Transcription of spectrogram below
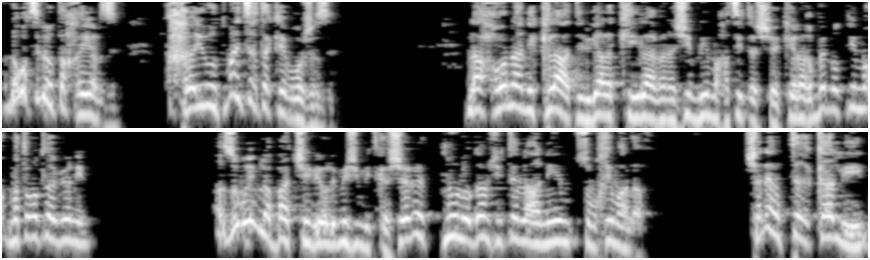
אני לא רוצה להיות אחראי על זה. אחריות, מה אני צריך את הכאב ראש הזה? לאחרונה נקלעתי בגלל הקהילה ואנשים בלי מחצית השקל, הרבה נותנים מתנות לאביונים. אז אומרים לבת שלי או למי שמתקשרת, תנו לו גם שייתן לעניים, סומכים עליו. שנה יותר קל לי,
